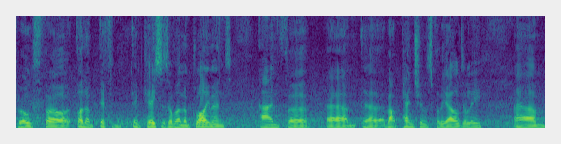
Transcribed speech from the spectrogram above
both for if in cases of unemployment and for um, uh, about pensions for the elderly. Um,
